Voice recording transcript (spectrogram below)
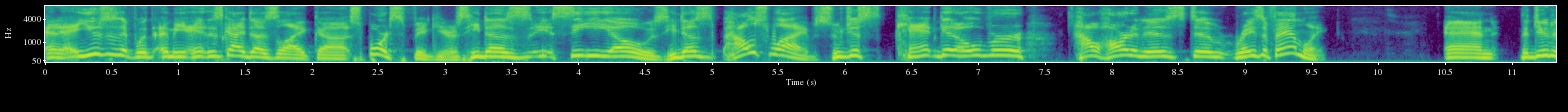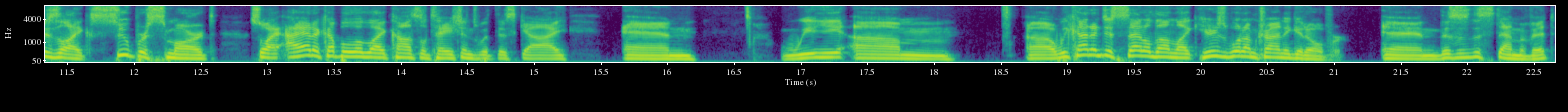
And it uses it with, I mean, this guy does like uh, sports figures. He does CEOs. He does housewives who just can't get over how hard it is to raise a family. And the dude is like super smart. So I, I had a couple of like consultations with this guy, and we um uh, we kind of just settled on like, here's what I'm trying to get over, and this is the stem of it.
